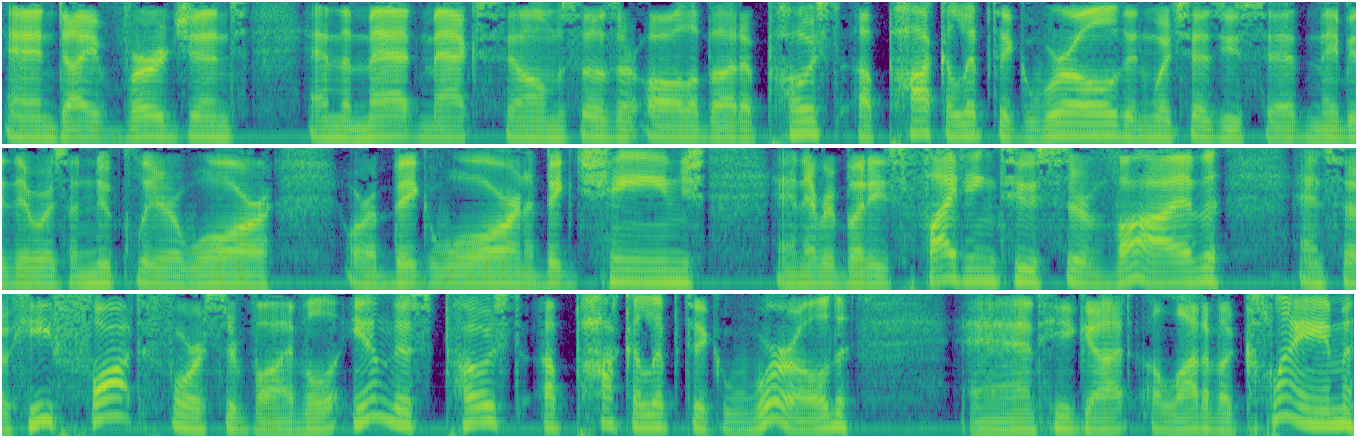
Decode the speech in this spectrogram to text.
and Divergent and the Mad Max films. Those are all about a post apocalyptic world in which, as you said, maybe there was a nuclear war or a big war and a big change, and everybody's fighting to survive. And so he fought for survival in this post apocalyptic world and he got a lot of acclaim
